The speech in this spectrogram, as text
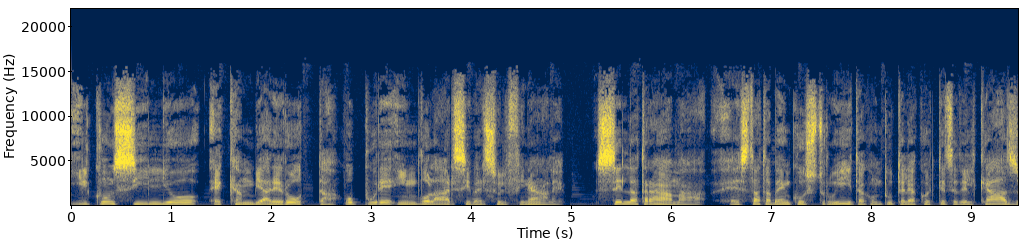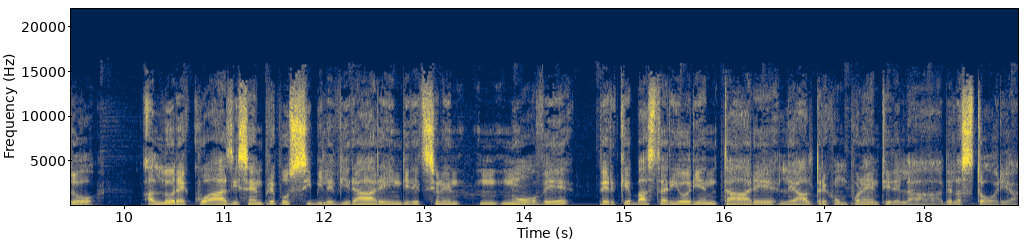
il consiglio è cambiare rotta oppure involarsi verso il finale. Se la trama è stata ben costruita con tutte le accortezze del caso, allora è quasi sempre possibile virare in direzioni n- nuove perché basta riorientare le altre componenti della, della, storia.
